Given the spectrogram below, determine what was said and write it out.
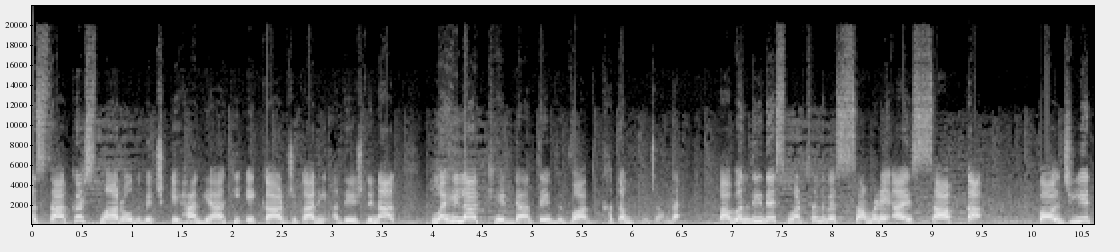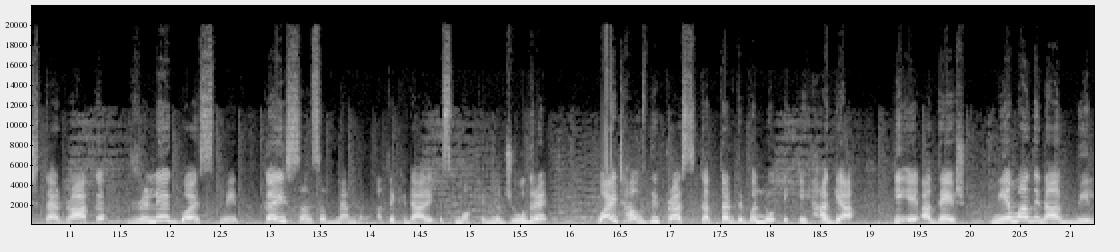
ਹਸਤਾਖਰ ਸਮਾਰੋਹ ਦੇ ਵਿੱਚ ਕਿਹਾ ਗਿਆ ਕਿ ਇਹ ਕਾਰਜਕਾਰੀ ਆਦੇਸ਼ ਦੇ ਨਾਲ ਮਹਿਲਾ ਖੇਡਾਂ ਤੇ ਵਿਵਾਦ ਖਤਮ ਹੋ ਜਾਂਦਾ ਹੈ। ਪਾਬੰਦੀ ਦੇ ਸਮਰਥਨ ਵਿੱਚ ਸਾਹਮਣੇ ਆਏ ਸਾਬਕਾ ਕਾਲਜੀਏਟ ਤੈਰਾਕ ਰਿਲੇ ਗੋਇਸ ਸਮੇਤ ਕਈ ਸੰਸਦ ਮੈਂਬਰ ਅਤੇ ਖਿਡਾਰੀ ਇਸ ਮੌਕੇ ਮੌਜੂਦ ਰਹੇ। ਵਾਈਟ ਹਾਊਸ ਦੀ ਪ੍ਰੈਸ ਸਕੱਤਰ ਦੇ ਵੱਲੋਂ ਇਹ ਕਿਹਾ ਗਿਆ ਕਿ ਇਹ ਆਦੇਸ਼ ਨਿਯਮਾਂ ਦੇ ਨਾਲ ਮੇਲ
